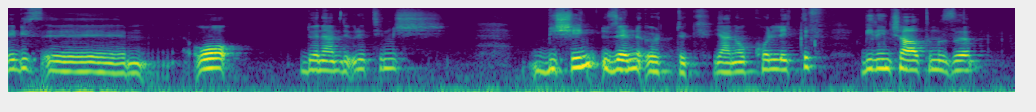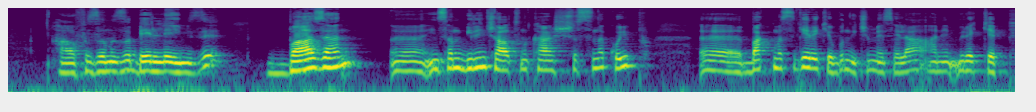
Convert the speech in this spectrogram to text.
ve biz e, o dönemde üretilmiş bir şeyin üzerine örttük. Yani o kolektif bilinçaltımızı, hafızamızı, belleğimizi bazen e, insanın bilinçaltını karşısına koyup e, bakması gerekiyor. Bunun için mesela hani mürekkep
